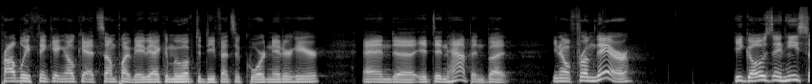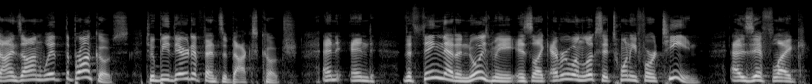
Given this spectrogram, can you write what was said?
Probably thinking, okay, at some point maybe I can move up to defensive coordinator here. And uh, it didn't happen, but you know, from there, he goes and he signs on with the Broncos to be their defensive backs coach. And and the thing that annoys me is like everyone looks at 2014 as if like,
